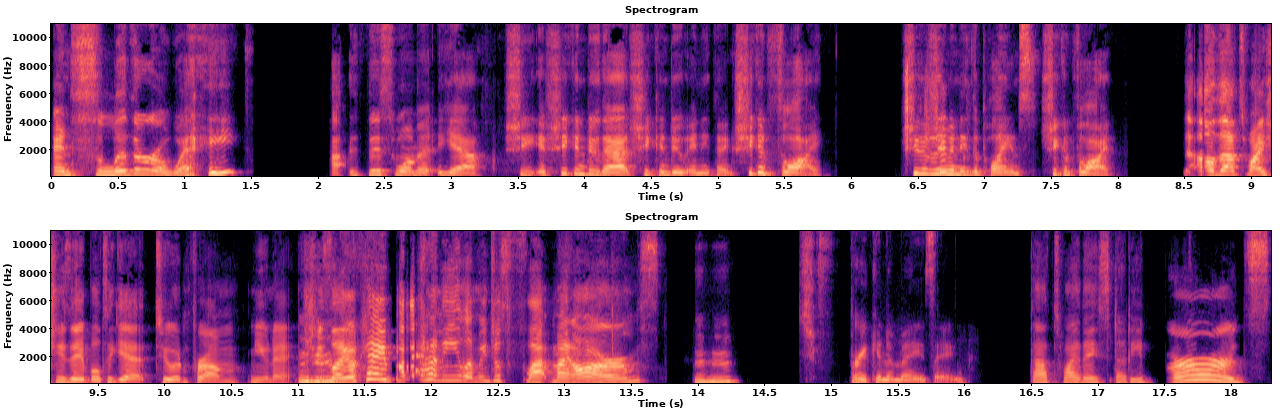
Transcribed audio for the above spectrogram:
and slither away. Uh, this woman, yeah, she if she can do that, she can do anything. She can fly. She doesn't She- even need the planes. She can fly. Oh, that's why she's able to get to and from Munich. She's Mhm. like, okay, bye, honey. Let me just flap my arms. Mm-hmm. It's freaking amazing. That's why they study birds.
